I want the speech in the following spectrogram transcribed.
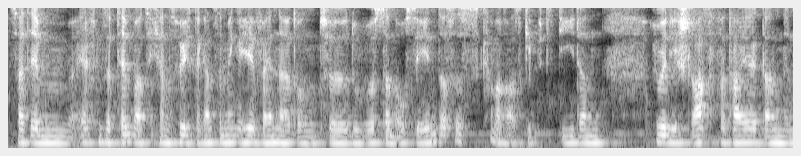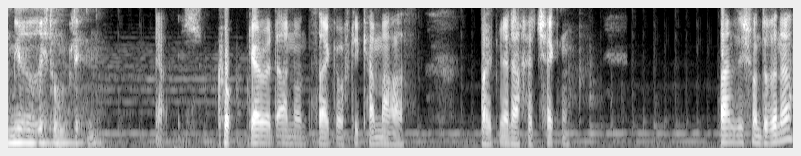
Seit dem 11. September hat sich ja natürlich eine ganze Menge hier verändert und äh, du wirst dann auch sehen, dass es Kameras gibt, die dann über die Straße verteilt dann in mehrere Richtungen blicken. Ja, ich guck Garrett an und zeige auf die Kameras. Sollten wir nachher checken. Waren Sie schon drinne?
